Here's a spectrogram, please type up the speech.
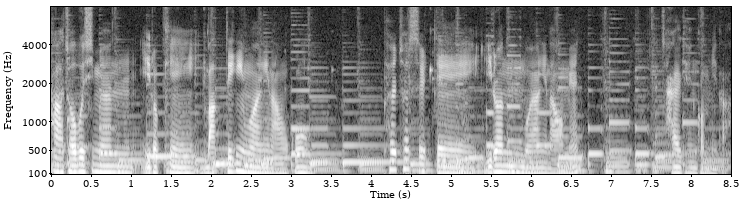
다 접으시면 이렇게 막대기 모양이 나오고 펼쳤을 때 이런 모양이 나오면 잘 된 겁니다.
